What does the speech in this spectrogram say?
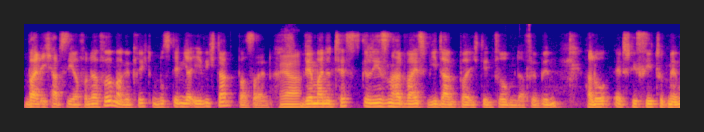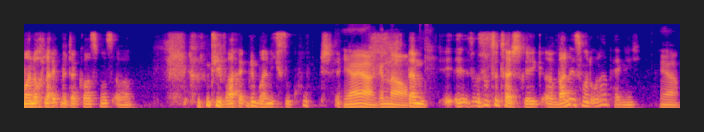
weil ich habe sie ja von der Firma gekriegt und muss denen ja ewig dankbar sein. ja. Wer meine Tests gelesen hat, weiß, wie dankbar ich den Firmen dafür bin. Hallo, HTC, tut mir immer noch leid mit der Kosmos, aber die war halt nun mal nicht so gut. ja, ja, genau. Ähm, es ist total schräg. Äh, Wann ist man unabhängig? Ja.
